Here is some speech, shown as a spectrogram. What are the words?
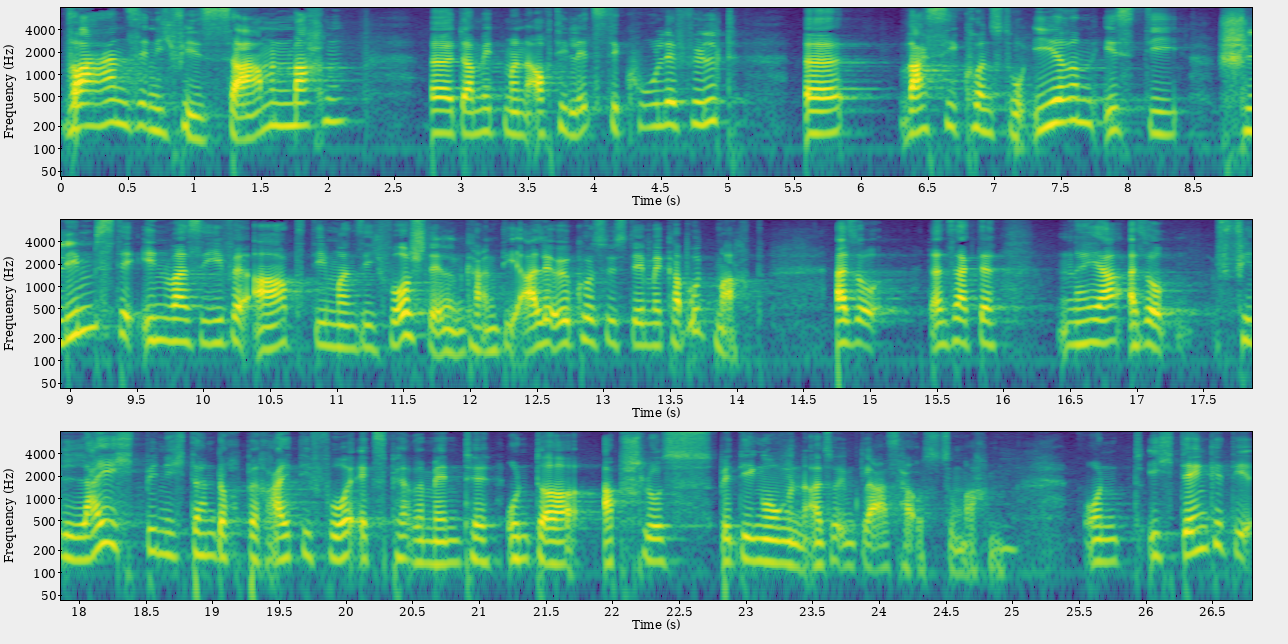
wahnsinnig viel Samen machen, äh, damit man auch die letzte Kuhle füllt. Äh, was sie konstruieren, ist die schlimmste invasive Art, die man sich vorstellen kann, die alle Ökosysteme kaputt macht. Also dann sagt er, naja, also vielleicht bin ich dann doch bereit, die Vorexperimente unter Abschlussbedingungen, also im Glashaus zu machen. Und ich denke, die,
